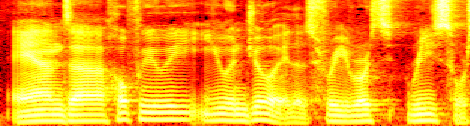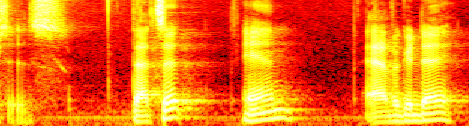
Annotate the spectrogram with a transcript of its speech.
and uh, hopefully you enjoy those free resources. That's it and have a good day.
